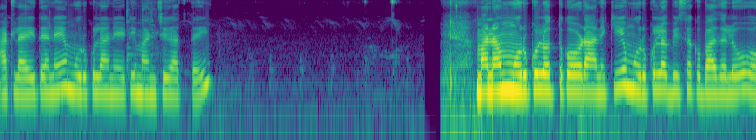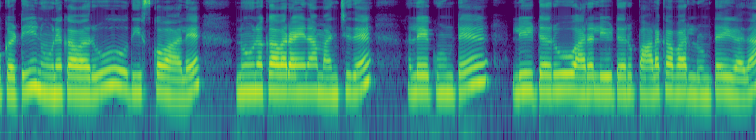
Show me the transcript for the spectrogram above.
అట్లా అయితేనే మురుకులు అనేటివి మంచిగా వస్తాయి మనం మురుకులు ఒత్తుకోవడానికి మురుకుల బిసకు బదులు ఒకటి నూనె కవరు తీసుకోవాలి. నూనె కవర్ అయినా మంచిదే. లేకుంటే లీటరు అర లీటరు పాల కవర్లు ఉంటాయి కదా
